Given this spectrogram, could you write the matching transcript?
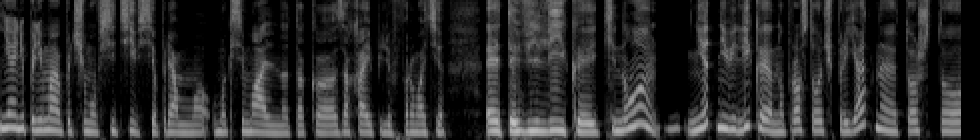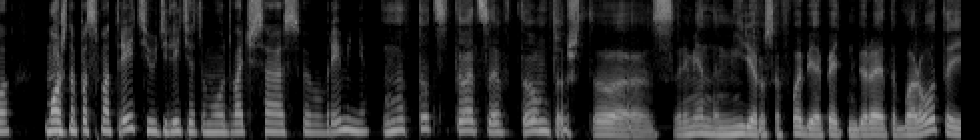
Я не понимаю, почему в сети все прям максимально так а, захайпили в формате «это великое кино». Нет, не великое, но просто очень приятное то, что можно посмотреть и уделить этому два часа своего времени. Но тут ситуация в том, то, что в современном мире русофобия опять набирает обороты,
